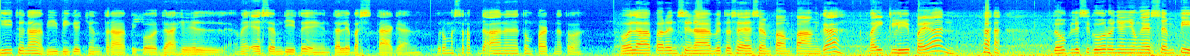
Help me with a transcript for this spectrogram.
Dito na bibigat yung trapiko dahil may SM dito eh yung Talibastagan. Pero masarap daanan itong part na to ah. Wala pa rin sinabi to sa SM Pampanga. Maikli pa yan. Doble siguro niyan yung SMP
